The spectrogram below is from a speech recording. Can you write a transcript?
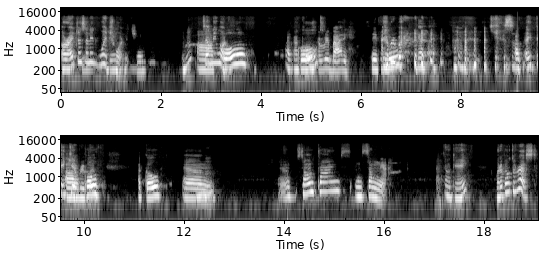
All right, Jocelyn, which one? Mhm. Uh, Tell me one. Cold, a, A cold, cold? Everybody. The flu, Everybody. yes, A- I think a everybody. cold, a cold, um, Mhm. uh, sometimes insomnia. Okay. What about the rest?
